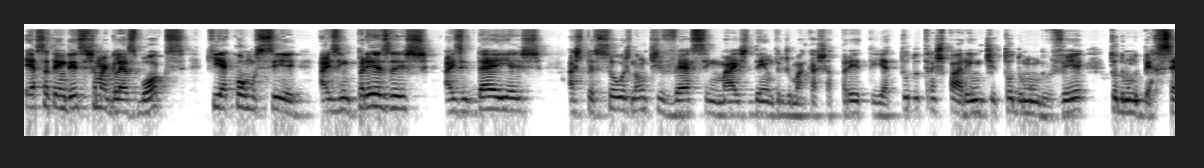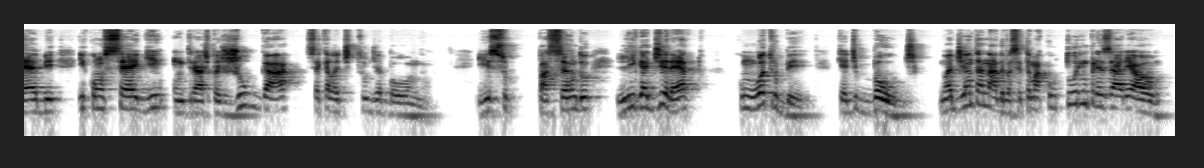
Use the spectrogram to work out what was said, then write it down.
Essa tendência se chama glass box, que é como se as empresas, as ideias, as pessoas não tivessem mais dentro de uma caixa preta e é tudo transparente, todo mundo vê, todo mundo percebe e consegue, entre aspas, julgar se aquela atitude é boa ou não. Isso passando liga direto com outro B, que é de bold. Não adianta nada você ter uma cultura empresarial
